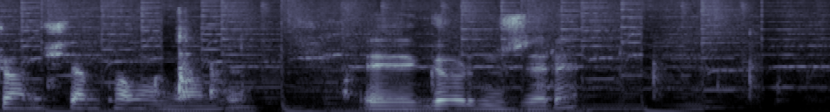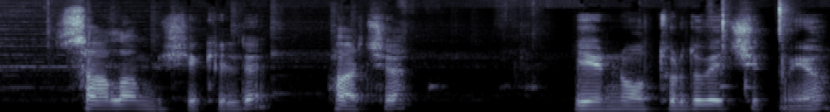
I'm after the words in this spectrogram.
Şu an işlem tamamlandı. Ee, gördüğünüz üzere sağlam bir şekilde parça yerine oturdu ve çıkmıyor.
